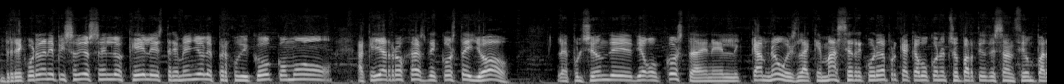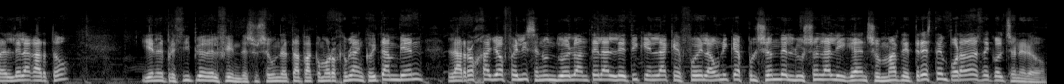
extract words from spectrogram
recuerdan episodios en los que el extremeño les perjudicó como aquellas rojas de Costa y Joao. La expulsión de Diego Costa en el Camp Nou es la que más se recuerda porque acabó con ocho partidos de sanción para el de Lagarto y en el principio del fin de su segunda etapa como rojiblanco. Y también la roja Joao Félix en un duelo ante el Athletic en la que fue la única expulsión del Luso en la liga en sus más de tres temporadas de colchonero.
